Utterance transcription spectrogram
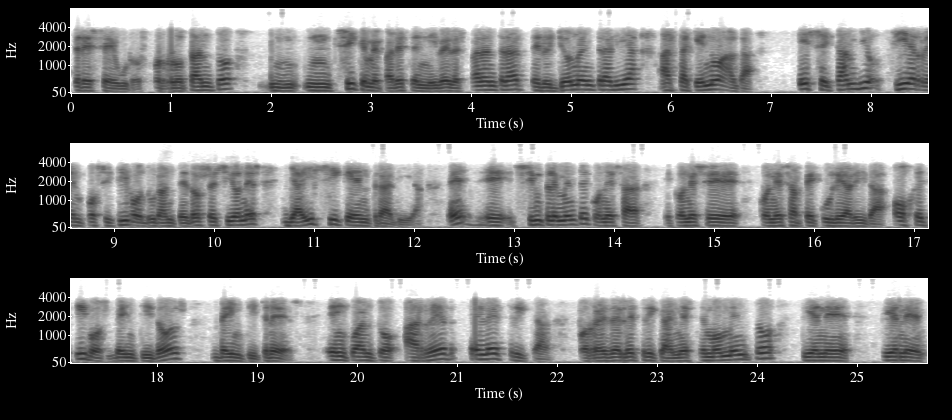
3 euros. Por lo tanto, mm, mm, sí que me parecen niveles para entrar, pero yo no entraría hasta que no haga ese cambio, cierre en positivo durante dos sesiones y ahí sí que entraría. ¿eh? Eh, simplemente con esa, con, ese, con esa peculiaridad. Objetivos 22, 23. En cuanto a red eléctrica, pues red eléctrica en este momento tiene, tiene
